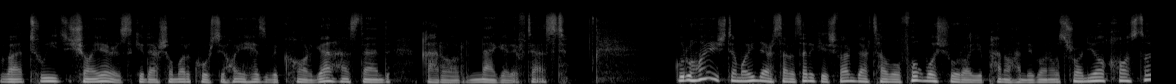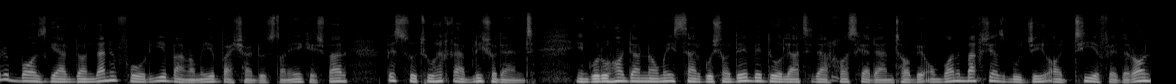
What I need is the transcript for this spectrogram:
و تویت شایرز که در شمار کرسی های حزب کارگر هستند قرار نگرفته است. گروه های اجتماعی در سراسر کشور در توافق با شورای پناهندگان استرالیا خواستار بازگرداندن فوری برنامه بشردوستانه کشور به سطوح قبلی شدند. این گروه ها در نامه سرگشاده به دولت درخواست کردند تا به عنوان بخشی از بودجه عادی فدرال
